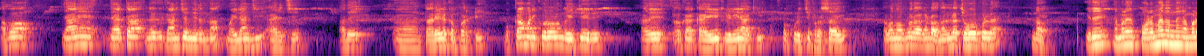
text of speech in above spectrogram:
അപ്പോൾ ഞാൻ നേരത്തെ നിങ്ങൾക്ക് കാണിച്ചു തന്നിരുന്ന മൈലാഞ്ചി അരച്ച് അത് തലയിലൊക്കെ പുരട്ടി മുക്കാൽ മണിക്കൂറോളം വെയിറ്റ് ചെയ്ത് അത് ഒക്കെ കഴുകി ക്ലീനാക്കി അപ്പോൾ കുളിച്ച് ഫ്രഷായി. അപ്പോൾ നോക്കുമ്പോൾ കണ്ടോ നല്ല ചുവപ്പുള്ള ഉണ്ടോ? ഇത് നമ്മൾ പുറമേ നിന്ന് നമ്മൾ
